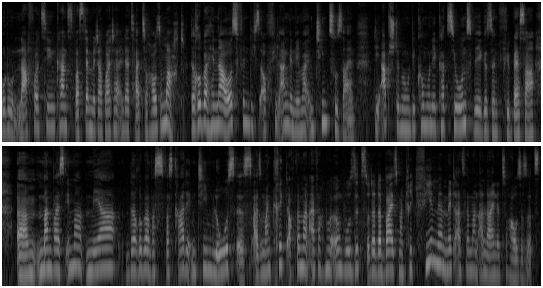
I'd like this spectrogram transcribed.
wo du nachvollziehen kannst, was der Mitarbeiter in der Zeit zu Hause macht. Darüber hinaus finde ich es auch viel angenehmer, im Team zu sein. Die Abstimmung, die Kommunikationswege sind viel besser. Ähm, man weiß immer mehr darüber, was, was gerade im Team los ist. Also man kriegt, auch wenn man einfach nur irgendwo sitzt oder dabei ist, man kriegt viel mehr mit, als wenn man alleine zu Hause sitzt.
